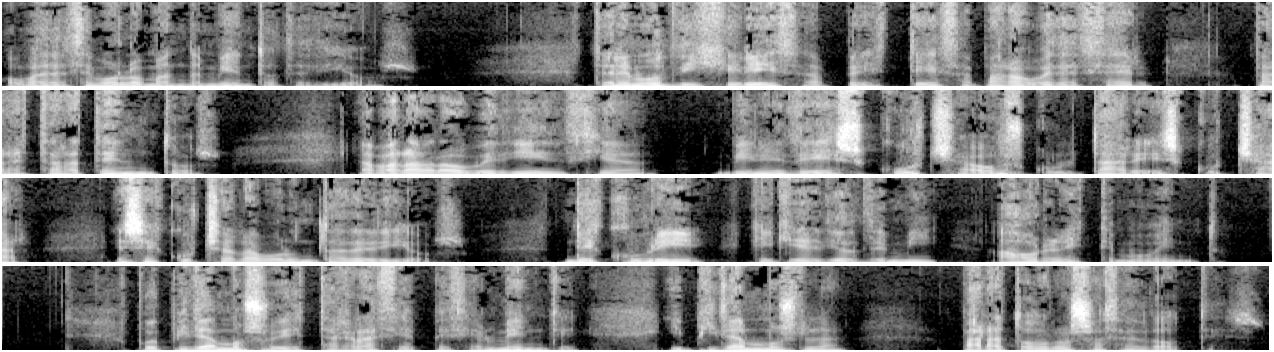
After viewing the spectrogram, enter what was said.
¿Obedecemos los mandamientos de Dios? Tenemos ligereza, presteza para obedecer, para estar atentos. La palabra obediencia viene de escucha, auscultar, escuchar. Es escuchar la voluntad de Dios, descubrir qué quiere Dios de mí ahora en este momento. Pues pidamos hoy esta gracia especialmente y pidámosla para todos los sacerdotes.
